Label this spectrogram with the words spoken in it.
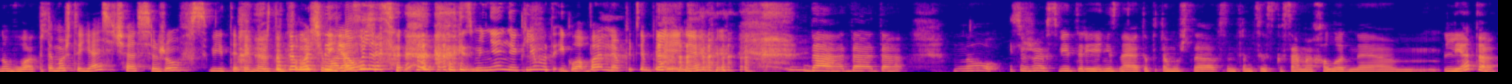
ну вот... Потому что я сейчас сижу в свитере, между прочим, а на улице изменение климата и глобальное потепление. Да, да, да. Ну, сижу я в свитере, я не знаю, это потому что в Сан-Франциско самое холодное лето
